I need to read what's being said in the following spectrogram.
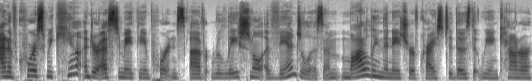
And of course, we can't underestimate the importance of relational evangelism, modeling the nature of Christ to those that we encounter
